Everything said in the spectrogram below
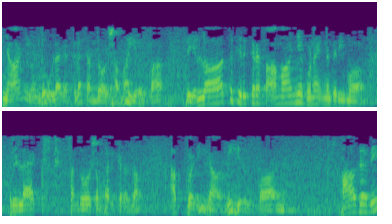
ஞானி வந்து உலகத்துல சந்தோஷமா இருப்பான் இந்த எல்லாத்துக்கும் இருக்கிற சாமானிய குணம் என்ன தெரியுமோ ரிலாக்ஸ்ட் சந்தோஷமா இருக்கிறது தான் அப்படி ஞானி இருப்பான் ஆகவே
